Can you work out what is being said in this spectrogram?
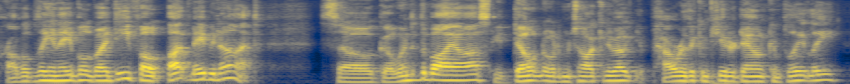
probably enabled by default, but maybe not. So go into the BIOS. If you don't know what I'm talking about, you power the computer down completely.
